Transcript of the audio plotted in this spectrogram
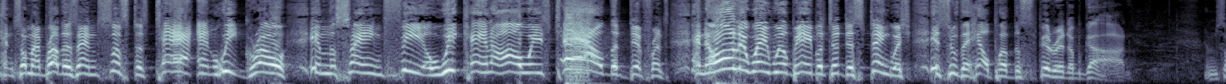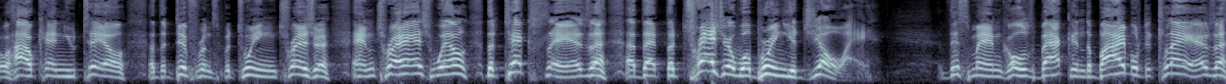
And so, my brothers and sisters, tare and wheat grow in the same field. We can't always tell the difference. And the only way we'll be able to distinguish is through the help of the Spirit of God. And so, how can you tell the difference between treasure and trash? Well, the text says uh, that the treasure will bring you joy this man goes back and the Bible declares uh,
